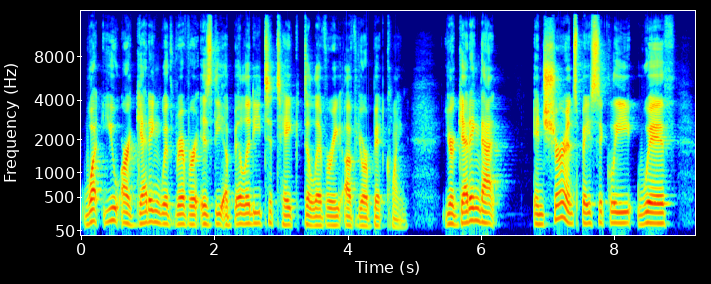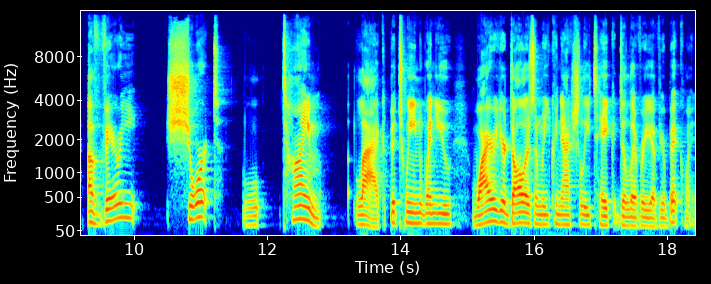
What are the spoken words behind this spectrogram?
What you are getting with River is the ability to take delivery of your Bitcoin. You're getting that insurance basically with a very short time lag between when you wire your dollars and when you can actually take delivery of your Bitcoin.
